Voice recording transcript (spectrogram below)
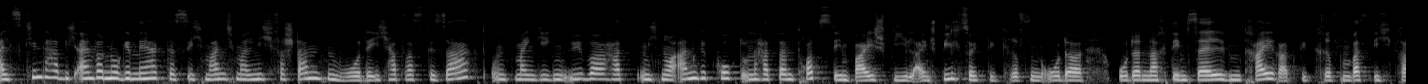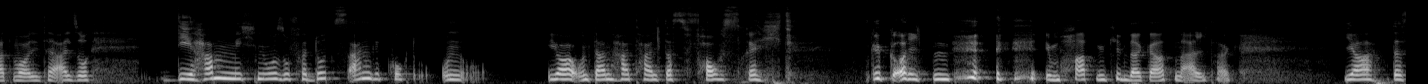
als Kind habe ich einfach nur gemerkt, dass ich manchmal nicht verstanden wurde. Ich habe was gesagt und mein Gegenüber hat mich nur angeguckt und hat dann trotzdem Beispiel ein Spielzeug gegriffen oder, oder nach demselben Dreirad gegriffen, was ich gerade wollte. Also die haben mich nur so verdutzt angeguckt und ja, und dann hat halt das Faustrecht gegolten im harten Kindergartenalltag. Ja, das,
